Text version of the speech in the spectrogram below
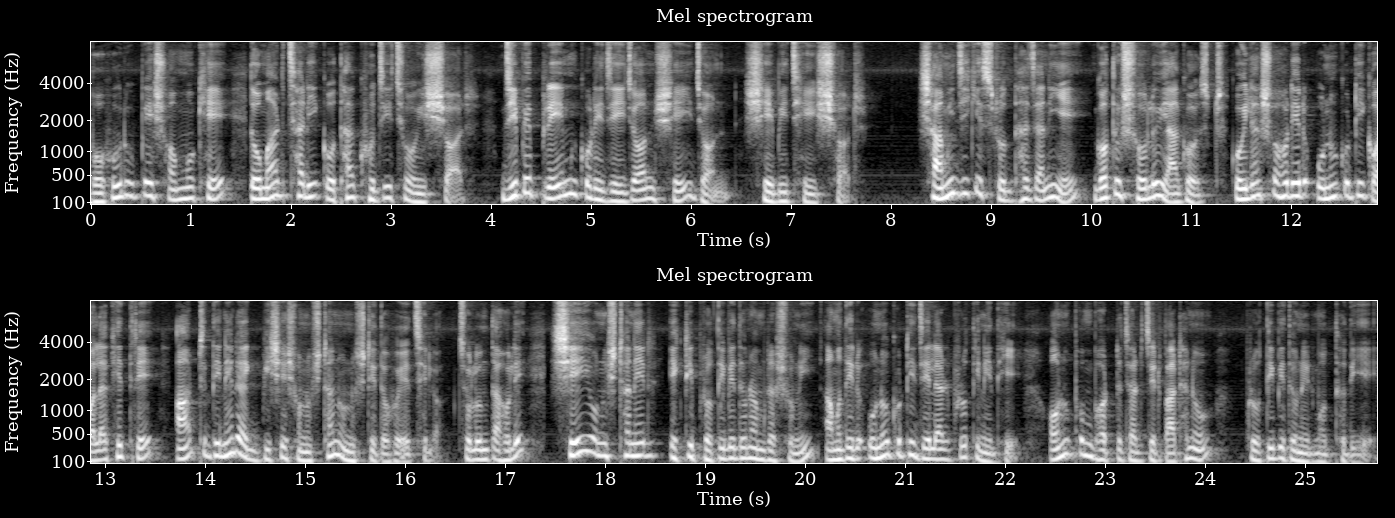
বহুরূপে সম্মুখে তোমার ছাড়ি কোথা খুঁজিছ, ঈশ্বর? জীবে প্রেম করে যেই জন, সেই জন সে বিছে ঈশ্বর। স্বামীজিকে শ্রদ্ধা জানিয়ে গত ষোলোই আগস্ট কৈলাসহরের ঊনকোটি কলাক্ষেত্রে আট দিনের এক বিশেষ অনুষ্ঠান অনুষ্ঠিত হয়েছিল। চলুন তাহলে সেই অনুষ্ঠানের একটি প্রতিবেদন আমরা শুনি আমাদের ঊনকোটি জেলার প্রতিনিধি অনুপম ভট্টাচার্যের পাঠানো প্রতিবেদনের মধ্য দিয়ে।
